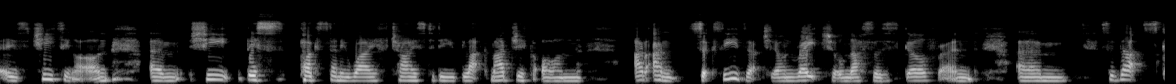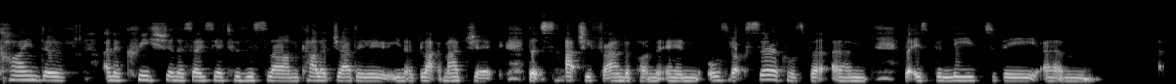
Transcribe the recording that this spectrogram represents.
is cheating on. Um, she this Pakistani wife tries to do black magic on. And, and succeeds actually on Rachel Nasser's girlfriend, um, so that's kind of an accretion associated with Islam, kala jadoo, you know, black magic, that's actually frowned upon in Orthodox circles, but um, but is believed to be um,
